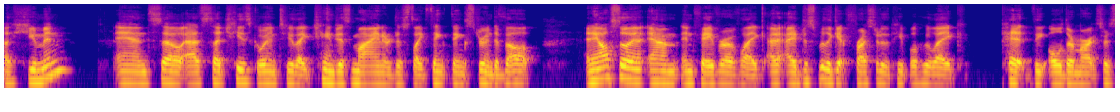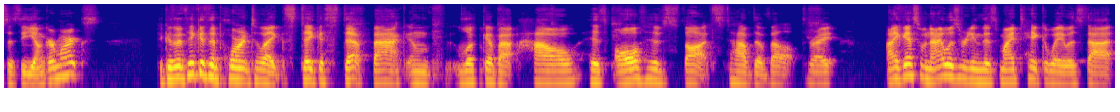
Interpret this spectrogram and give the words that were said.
a human, and so as such, he's going to like change his mind or just like think things through and develop. And I also am in favor of like, I, I just really get frustrated with people who like pit the older Marx versus the younger Marx because I think it's important to like take a step back and look about how his all his thoughts have developed, right? I guess when I was reading this, my takeaway was that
